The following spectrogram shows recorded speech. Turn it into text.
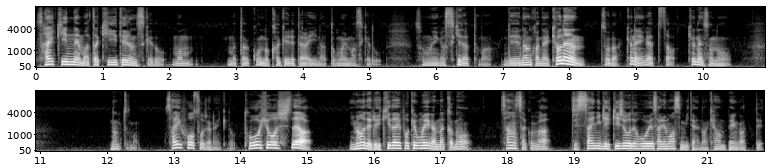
最近ねまた聴いてるんですけど、まあ、また今度かけれたらいいなと思いますけどその映画好きだったな。でなんかね去年そうだ去年映画やってた去年そのなんていうの再放送じゃないけど投票した今まで歴代ポケモン映画の中の3作が実際に劇場で放映されますみたいなキャンペーンがあって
